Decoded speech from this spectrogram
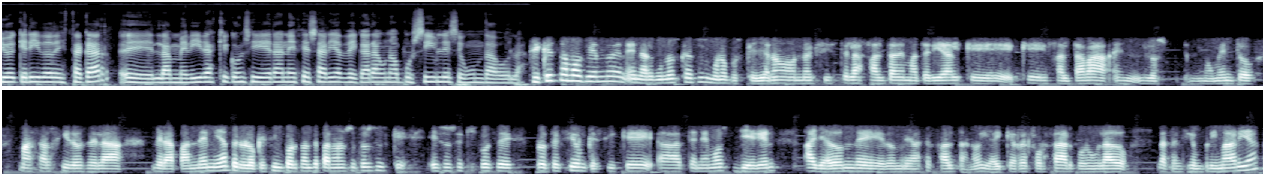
yo he querido destacar eh, las medidas que considera necesarias de cara a una posible segunda ola. Sí que estamos viendo en, en algunos casos, bueno, pues que ya no, no existe la falta de material que, que faltaba en los en el momento más álgidos de la, de la pandemia, pero lo que es importante para nosotros es que esos equipos de protección que sí que ah, tenemos lleguen allá donde, donde hace falta, ¿no? Y hay que reforzar, por un lado, la atención primaria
